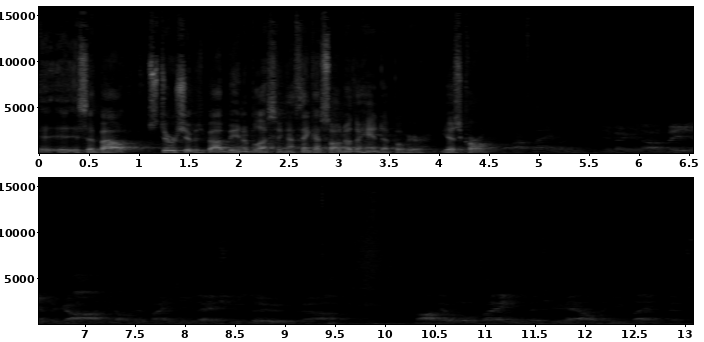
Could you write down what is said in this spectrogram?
it's about stewardship. It's about being a blessing. I think I saw another hand up over here. Yes, Carl? I think when, you know, you're not obedient to God, you don't do things He's asked you to do, uh, a lot of them little things that you have that you think that's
